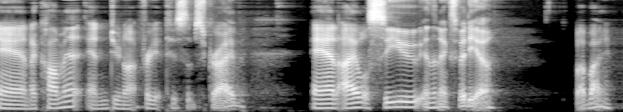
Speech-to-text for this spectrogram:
and a comment and do not forget to subscribe. And I will see you in the next video. Bye bye.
